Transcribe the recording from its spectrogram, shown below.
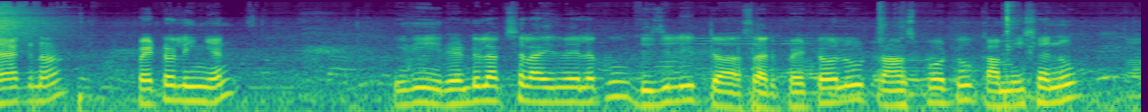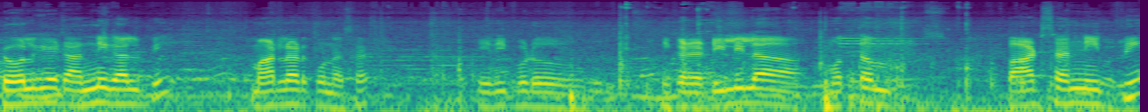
Magna petrol engine ఇది రెండు లక్షల ఐదు వేలకు diesel sorry petrol transport commission tollgate అన్నీ కలిపి మాట్లాడుకున్నా సార్. ఇది ఇప్పుడు ఇక్కడ ఢిల్లీలో మొత్తం పార్ట్స్ అన్నీ ఇప్పి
